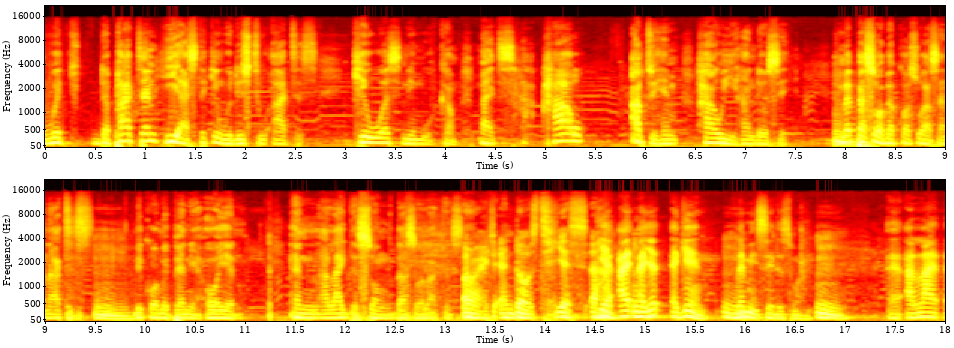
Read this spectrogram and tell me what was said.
with the pattern he has taken with these two artists kwas name will come. But it's how up to him how he handles it mɛpɛ sɛ ɔbɛkɔ so as an artist because mepɛ nea ɔyɛ no and i like the song that's all i can say All right, endorsed. Yes. uh-huh. yeah, I, I ju- again, let me say this one. uh, I like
